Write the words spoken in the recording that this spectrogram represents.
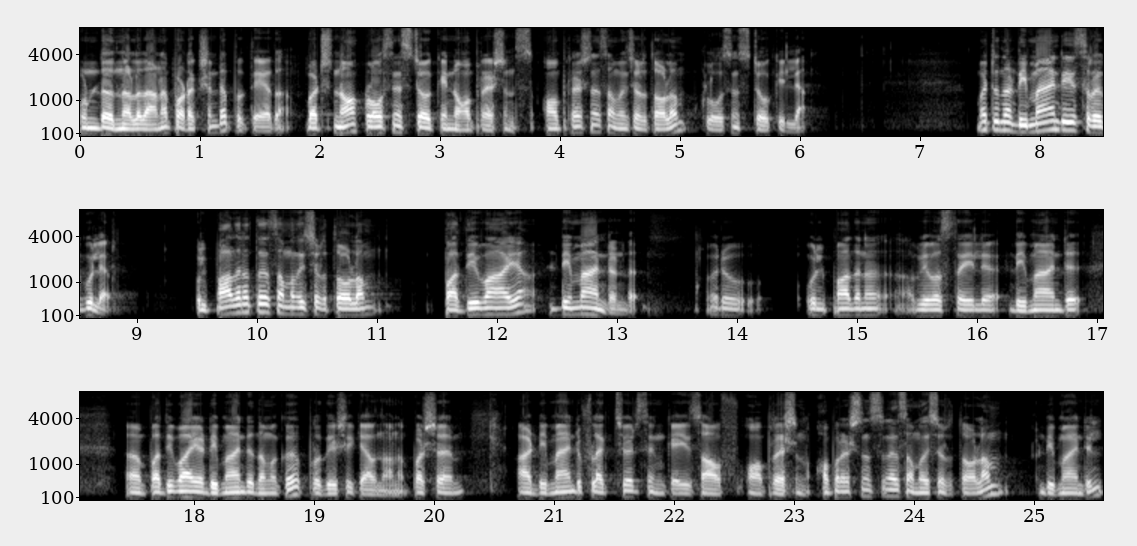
ഉണ്ട് എന്നുള്ളതാണ് പ്രൊഡക്ഷന്റെ പ്രത്യേകത. But no closing stock in operations ഓപ്പറേഷനെ സംബന്ധിച്ചിടത്തോളം ക്ലോസിംഗ് സ്റ്റോക്ക് ഇല്ല. മറ്റൊന്ന് ഡിമാൻഡ് ഈസ് റെഗുലർ ഉൽപ്പാദനത്തെ സംബന്ധിച്ചിടത്തോളം പതിവായ ഡിമാൻഡ് ഉണ്ട്. ഒരു ഉൽപ്പാദന വ്യവസ്ഥയിൽ ഡിമാൻഡ് പതിവായ ഡിമാൻഡ് നമുക്ക് പ്രതീക്ഷിക്കാവുന്നതാണ്. പക്ഷേ ആ demand fluctuates in case of operation. ഓപ്പറേഷൻസിനെ സംബന്ധിച്ചിടത്തോളം ഡിമാൻഡിൽ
